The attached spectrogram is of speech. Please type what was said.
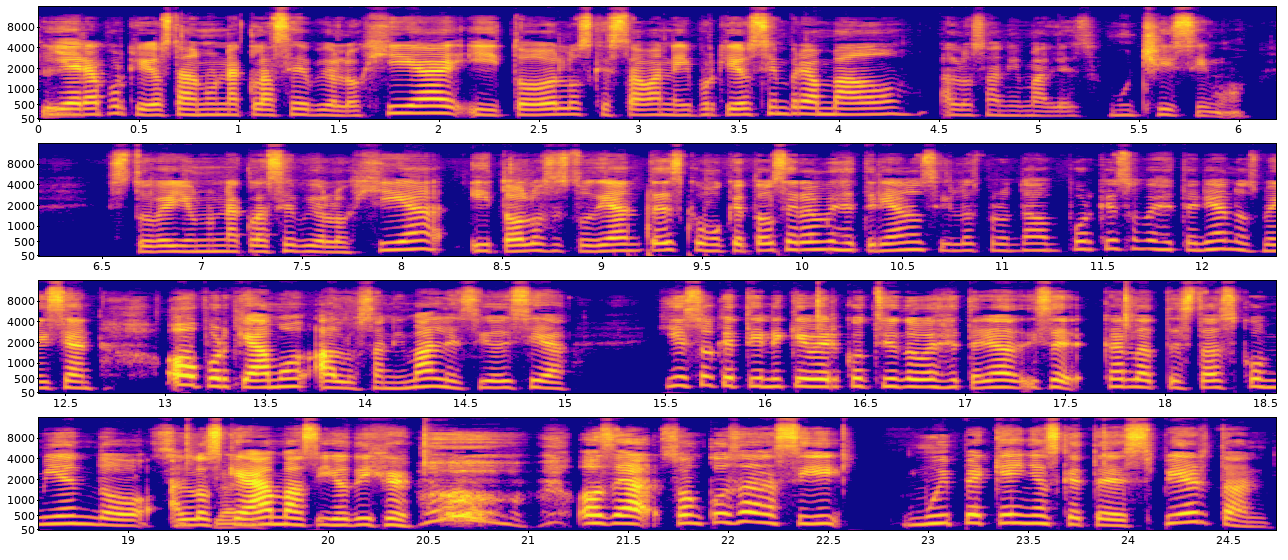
Y era porque yo estaba en una clase de biología y todos los que estaban ahí, porque yo siempre he amado a los animales muchísimo. Estuve yo en una clase de biología y todos los estudiantes, como que todos eran vegetarianos y les preguntaban, ¿por qué son vegetarianos? Me decían, oh, porque amo a los animales. Y yo decía, ¿y eso qué tiene que ver con siendo vegetariana? Dice, Carla, te estás comiendo a los que amas. Y yo dije, ¡Oh! o sea, son cosas así muy pequeñas que te despiertan.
